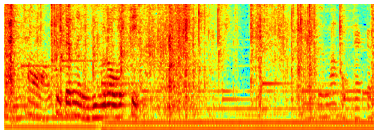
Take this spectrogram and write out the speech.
สามห่อคือจะหนึ่งยูโรสิบซื้อมาหกแพ็คกัน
